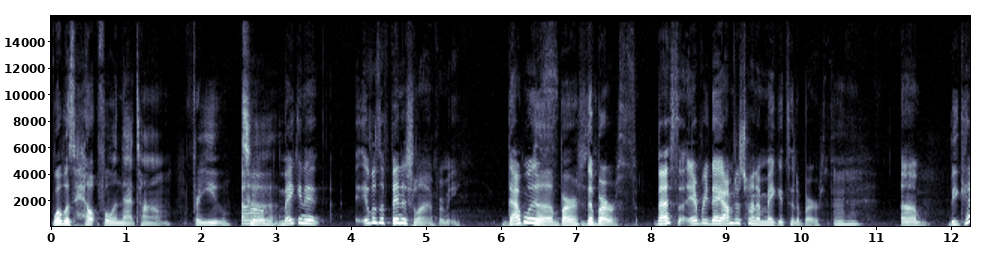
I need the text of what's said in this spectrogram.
what was helpful in that time for you to Um, making it, it was a finish line for me. That was the birth? the birth. That's every day. I'm just trying to make it to the birth. mm-hmm. um, because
